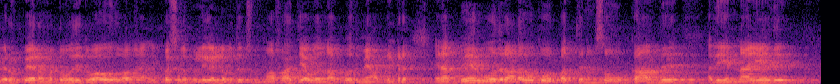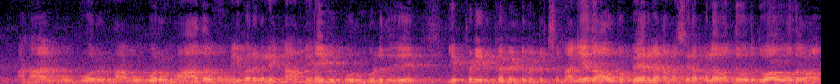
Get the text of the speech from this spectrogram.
வெறும் பேரை மட்டும் ஓதி துவா ஓதுவாங்க. இப்போ சில பிள்ளைகளில் வந்து சும்மா ஃபாத்தியா ஓதுனா போதுமே அப்படின்ற ஏன்னா பேர் ஓதுற அளவுக்கு ஒரு பத்து நிமிஷம் உட்காந்து அது என்ன ஏது? ஆனால் ஒவ்வொரு நா ஒவ்வொரு மாதமும் இவர்களை நாம் நினைவு கூறும் பொழுது எப்படி இருக்க வேண்டும் என்று சொன்னால் ஏதோ அவங்க பேரில் நம்ம சிறப்பில் வந்து ஒரு துவா ஓதுறோம்.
